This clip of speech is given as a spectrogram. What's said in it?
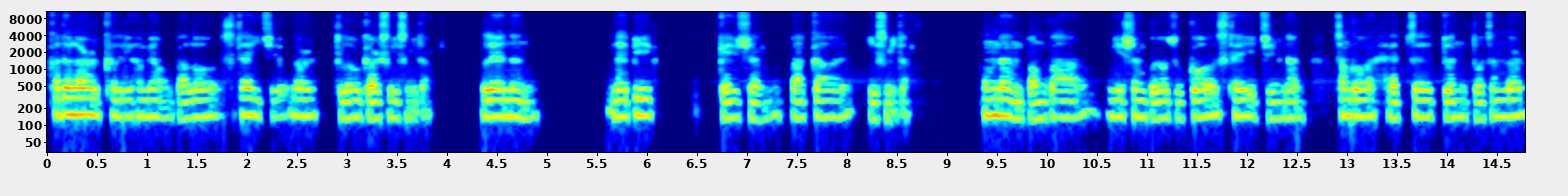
카드를 클릭하면 바로 스테이지를 들어갈 수 있습니다. 원래는 내비게이션 바가 있습니다. 홈는 방과 미션 보여주고 스테이지는 참고 해제된 도전을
